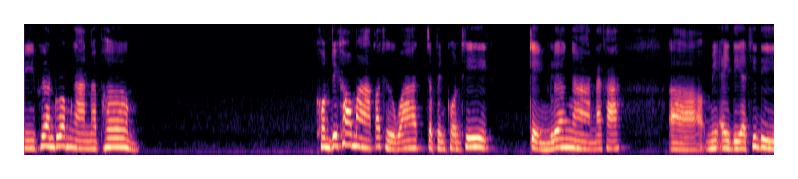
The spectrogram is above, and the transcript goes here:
มีเพื่อนร่วมงานมาเพิ่ม คนที่เข้ามาก็ถือว่าจะเป็นคนที่เก่งเรื่องงานนะคะ มีไอเดียที่ดี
